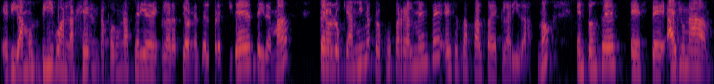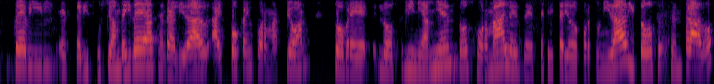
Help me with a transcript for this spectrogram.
eh, digamos, vivo en la agenda por una serie de declaraciones del presidente y demás, pero lo que a mí me preocupa realmente es esa falta de claridad, ¿no? Entonces, este, hay una débil este, discusión de ideas, en realidad hay poca información sobre los lineamientos formales de este criterio de oportunidad y todo se centrado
